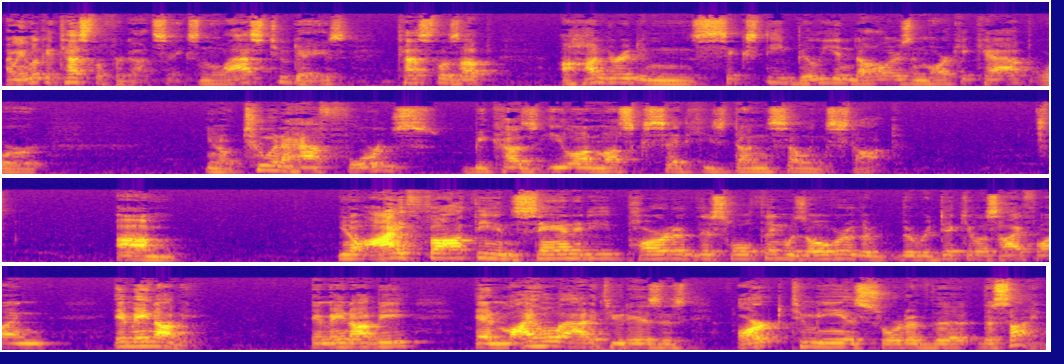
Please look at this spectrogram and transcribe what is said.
I mean, look at Tesla, for God's sakes. In the last two days, Tesla's up $160 billion in market cap, or, you know, two and a half Fords because Elon Musk said he's done selling stock. Um, you know, I thought the insanity part of this whole thing was over, the, the ridiculous high flying. It may not be. It may not be. And my whole attitude is, is ARK to me is sort of the, the sign.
